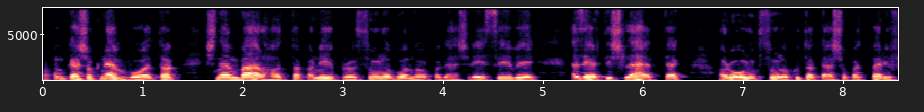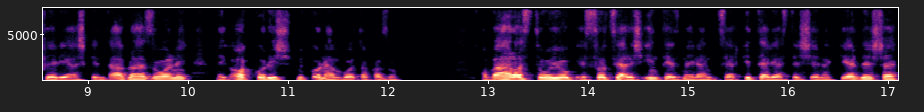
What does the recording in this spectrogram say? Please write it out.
A munkások nem voltak és nem válhattak a népről szóló gondolkodás részévé, ezért is lehettek a róluk szóló kutatásokat perifériásként ábrázolni, még akkor is, mikor nem voltak azok. A választójog és szociális intézményrendszer kiterjesztésének kérdése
